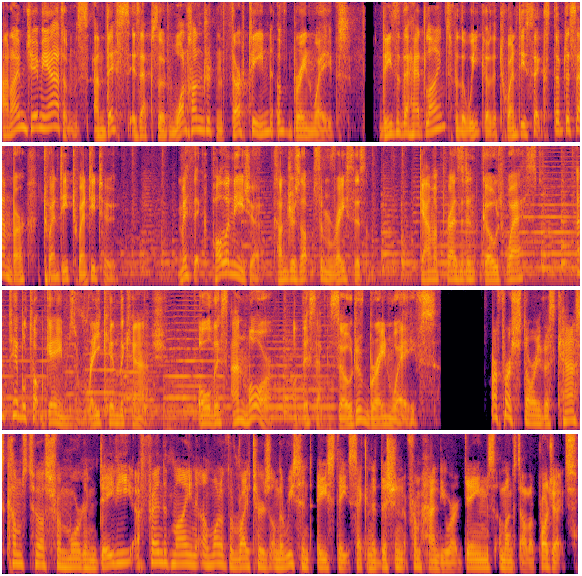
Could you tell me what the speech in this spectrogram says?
And I'm Jamie Adams, and this is episode 113 of Brainwaves. These are the headlines for the week of the 26th of December, 2022. Mythic Polynesia conjures up some racism. GAMA President goes west. And tabletop games rake in the cash. All this and more on this episode of Brainwaves. Our first story this cast comes to us from Morgan Davey, a friend of mine and one of the writers on the recent A State second edition from Handiwork Games, amongst other projects.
